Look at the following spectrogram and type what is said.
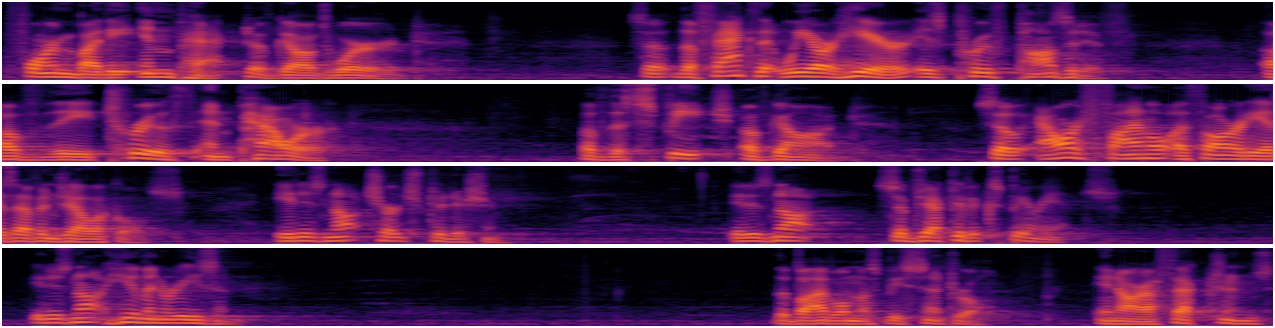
formed by the impact of God's Word. So, the fact that we are here is proof positive of the truth and power of the speech of God. So, our final authority as evangelicals, it is not church tradition. It is not subjective experience. It is not human reason. The Bible must be central in our affections,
